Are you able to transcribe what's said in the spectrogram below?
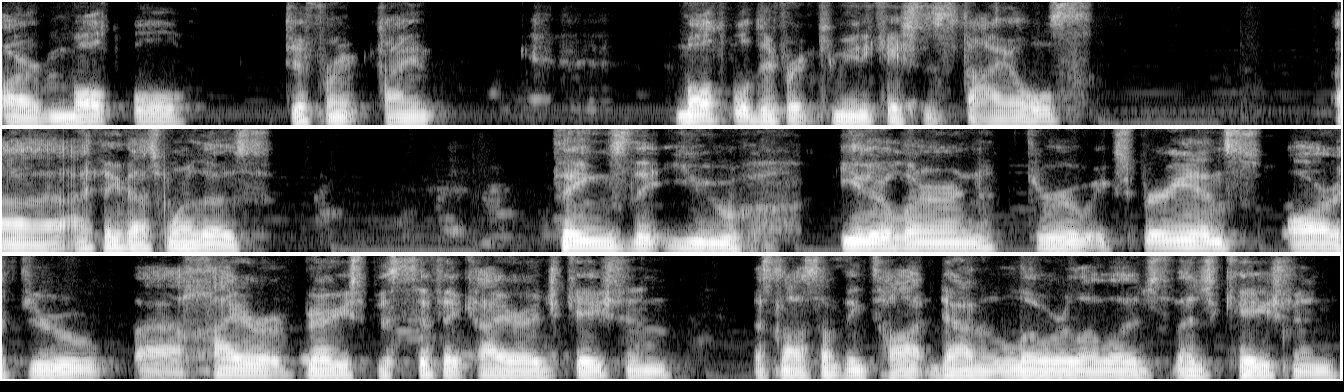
are multiple different kind, multiple different communication styles. Uh, I think that's one of those things that you either learn through experience or through uh, higher, very specific higher education. That's not something taught down at lower level of education.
